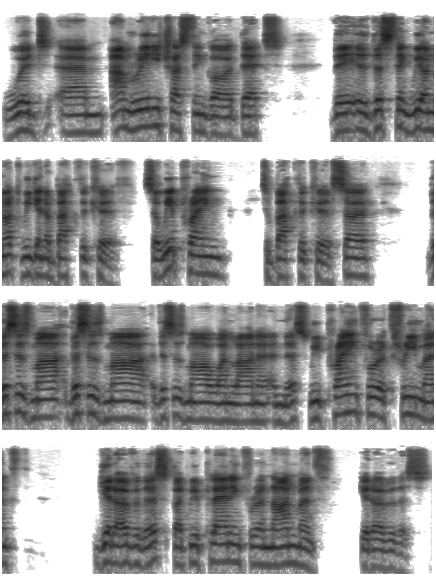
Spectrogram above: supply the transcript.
Would um, I'm really trusting God that there this thing we are not we're going to buck the curve. So we're praying to buck the curve. So this is my this is my this is my one liner in this. We're praying for a three month get over this, but we're planning for a nine month get over this.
